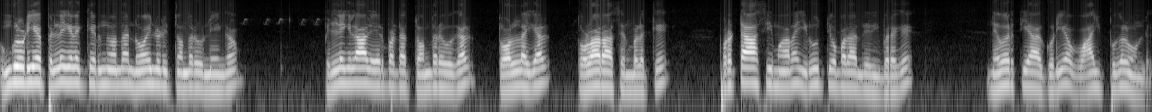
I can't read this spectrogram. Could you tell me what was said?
உங்களுடைய பிள்ளைகளுக்கு இருந்து வந்த நோய் நொடி தொந்தரவு நீங்கும். பிள்ளைகளால் ஏற்பட்ட தொந்தரவுகள் தொல்லைகள் துளாராசி என்பளுக்கு புரட்டாசி மாதம் இருபத்தி ஒன்பதாம் தேதி பிறகு நிவர்த்தியாகக்கூடிய வாய்ப்புகள் உண்டு.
